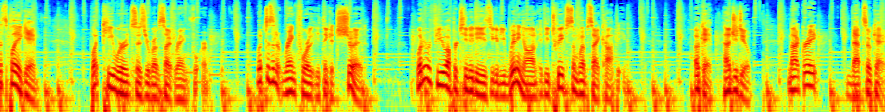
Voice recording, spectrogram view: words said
Let's play a game. What keywords does your website rank for? What doesn't it rank for that you think it should? What are a few opportunities you could be winning on if you tweaked some website copy? Okay, how'd you do? Not great? That's okay.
